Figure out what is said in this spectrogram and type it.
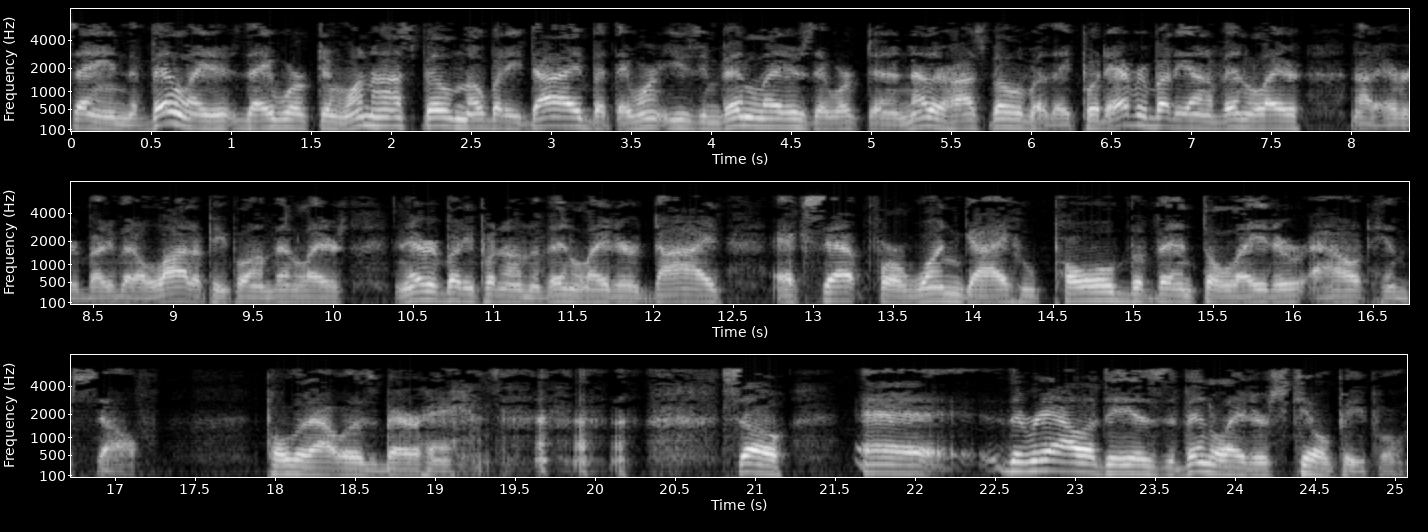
saying the ventilators, they worked in one hospital, nobody died, but they weren't using ventilators. They worked in another hospital where they put everybody on a ventilator. Not everybody, but a lot of people on ventilators. And everybody put on the ventilator died except for one guy who pulled the ventilator out himself. Pulled it out with his bare hands. so, uh, the reality is the ventilators kill people.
